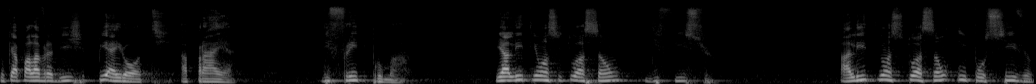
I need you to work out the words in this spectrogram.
no que a palavra diz, Piairote, a praia, de frente para o mar. E ali tinha uma situação difícil. Ali tinha uma situação impossível.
